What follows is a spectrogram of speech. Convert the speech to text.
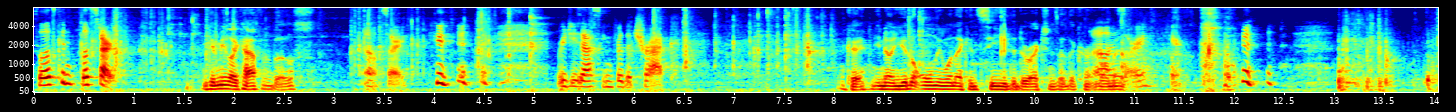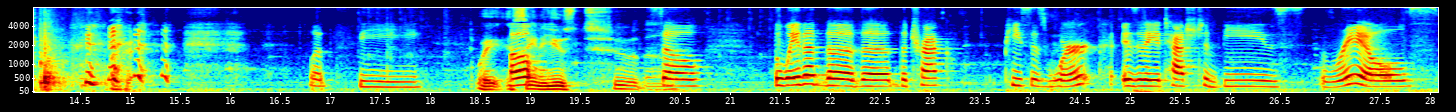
So let's con- let's start. Give me like half of those. Oh, sorry. Reggie's asking for the track. Okay. You know, you're the only one that can see the directions at the current Oh, I'm moment. sorry. Here. Let's see. Wait, it's Oh. saying to use two of them. So, the way that the, the, the track pieces work is they attach to these rails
